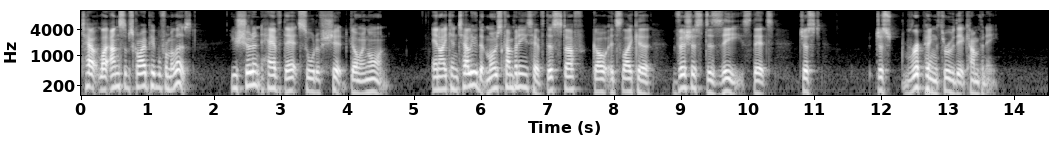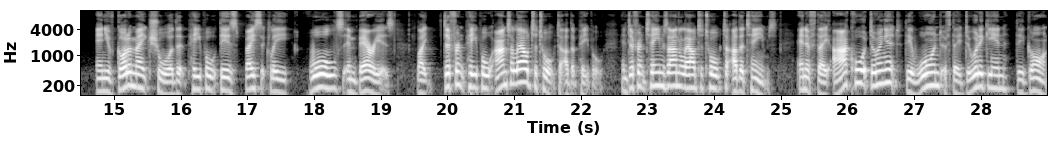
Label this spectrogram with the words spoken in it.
tell, like unsubscribe people from a list. You shouldn't have that sort of shit going on. And I can tell you that most companies have this stuff go it's like a vicious disease that's just just ripping through their company. And you've got to make sure that people there's basically walls and barriers. Like different people aren't allowed to talk to other people, and different teams aren't allowed to talk to other teams. And if they are caught doing it, they're warned. If they do it again, they're gone.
